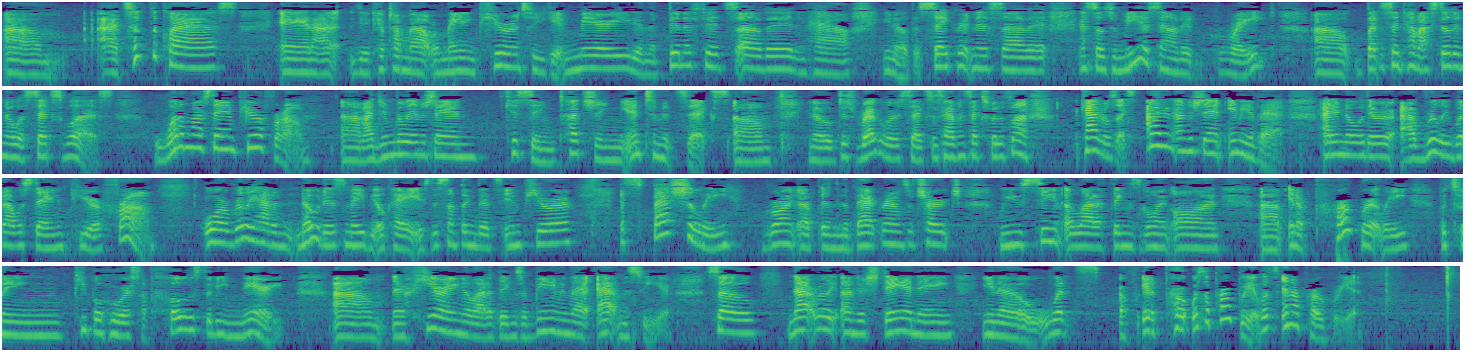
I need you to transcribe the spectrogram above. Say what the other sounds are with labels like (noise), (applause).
Um, I took the class and I they kept talking about remaining pure until you get married and the benefits of it and how you know the sacredness of it. And so to me, it sounded great, uh, but at the same time, I still didn't know what sex was. What am I staying pure from? Um, I didn't really understand kissing, touching, intimate sex, um, you know, just regular sex, just having sex for the fun casual sex. I didn't understand any of that. I didn't know what they were, I really what I was staying pure from or really how to notice maybe, okay, is this something that's impure? Especially growing up in the backgrounds of church, when you've seen a lot of things going on um, inappropriately between people who are supposed to be married. Um, they're hearing a lot of things or being in that atmosphere. So, not really understanding, you know, what's what's appropriate, what's inappropriate.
